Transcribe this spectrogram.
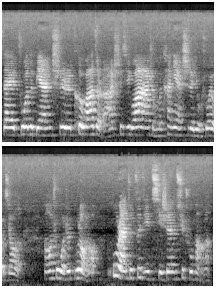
在桌子边吃嗑瓜子儿啊，吃西瓜啊什么的，看电视，有说有笑的。然后说我这姑姥姥忽然就自己起身去厨房了，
